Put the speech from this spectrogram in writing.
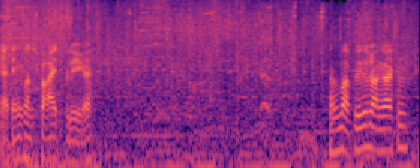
Ja, denke ich bereit, Pflege. Kannst du mal physisch angreifen?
